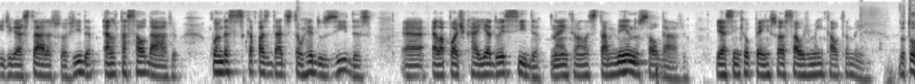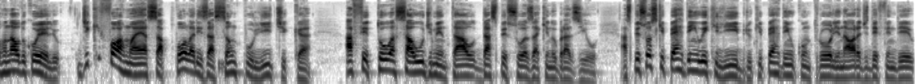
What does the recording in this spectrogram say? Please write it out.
e de gastar a sua vida, ela está saudável. Quando essas capacidades estão reduzidas, é, ela pode cair adoecida, né? Então ela está menos saudável. E é assim que eu penso a saúde mental também. Doutor Ronaldo Coelho, de que forma essa polarização política afetou a saúde mental das pessoas aqui no Brasil? As pessoas que perdem o equilíbrio, que perdem o controle na hora de defender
